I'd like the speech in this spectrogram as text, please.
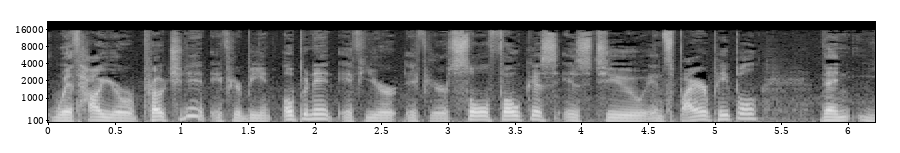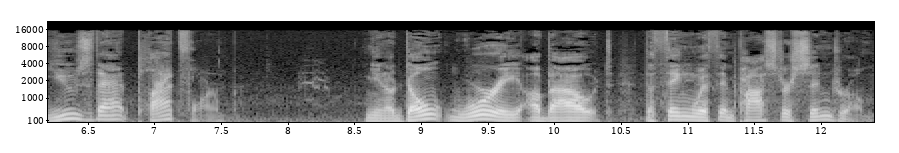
with how you're approaching it, if you're being open it, if your if your sole focus is to inspire people, then use that platform. You know, don't worry about the thing with imposter syndrome.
